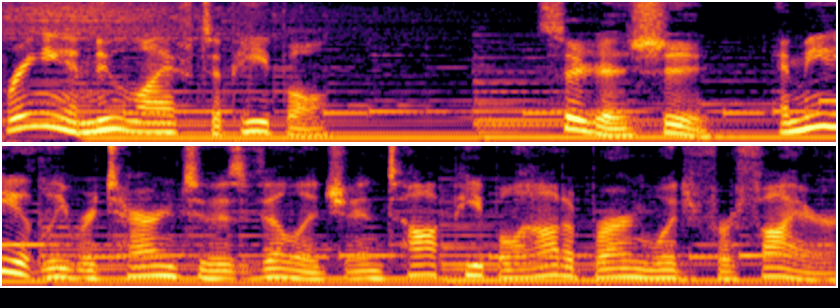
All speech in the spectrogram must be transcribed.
bringing a new life to people. 燧人氏 immediately returned to his village and taught people how to burn wood for fire.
